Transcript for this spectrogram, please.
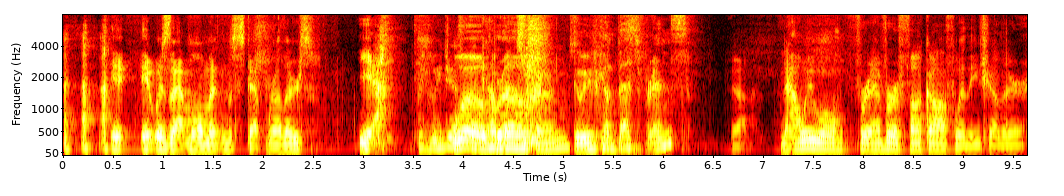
it, it was that moment in Step Brothers. yeah. Did we just Whoa, become bro! best friends? Do we become best friends? Yeah. Now we will forever fuck off with each other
